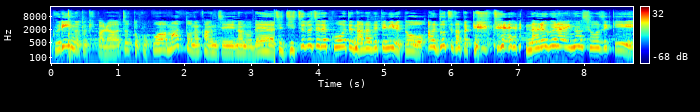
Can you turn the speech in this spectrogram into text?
グリーンの時からちょっとここはマットな感じなので、実物でこうやって並べてみると、あれどっちだったっけってなるぐらいの正直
